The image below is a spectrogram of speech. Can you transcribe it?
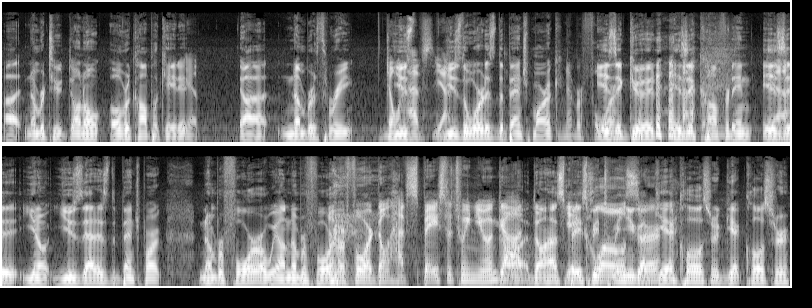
Uh, number two. Don't o- overcomplicate it. Yep. Uh, number three. Don't use, have- yeah. use the word as the benchmark. Number four. Is it good? Is it comforting? Is Yeah. it you know use that as the benchmark? Number four. Are we on number four? Number four, don't have space between you and God. Don't, don't have space between you. Closer. get closer. Get closer.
